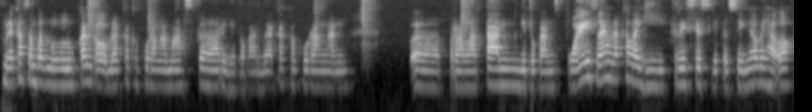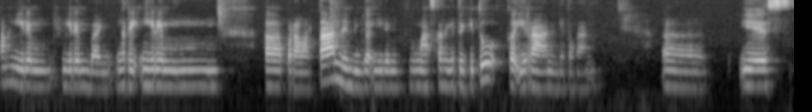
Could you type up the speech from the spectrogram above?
mereka sempat mengeluhkan kalau mereka kekurangan masker gitu kan mereka kekurangan uh, peralatan gitu kan. Pokoknya istilahnya mereka lagi krisis gitu sehingga WHO akan ngirim ngirim banyak ngirim uh, peralatan dan juga ngirim masker gitu-gitu ke Iran gitu kan. Uh, yes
